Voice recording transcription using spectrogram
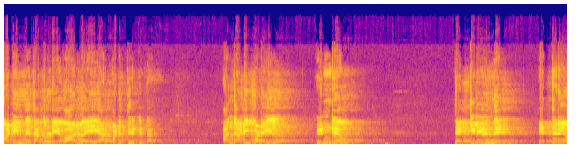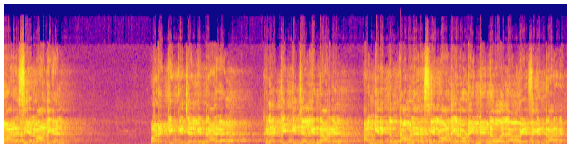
மடிந்து தங்களுடைய வாழ்வையை அர்ப்பணித்திருக்கின்றார்கள். அந்த அடிப்படையில் இன்றும் தெற்கிலிருந்து எத்தனையோ அரசியல்வாதிகள் வடக்கிற்கு செல்கின்றார்கள் கிழக்கிற்கு செல்கின்றார்கள். அங்கிருக்கும் தமிழ் அரசியல்வாதிகளோடு என்னென்னவோ எல்லாம் பேசுகின்றார்கள்.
